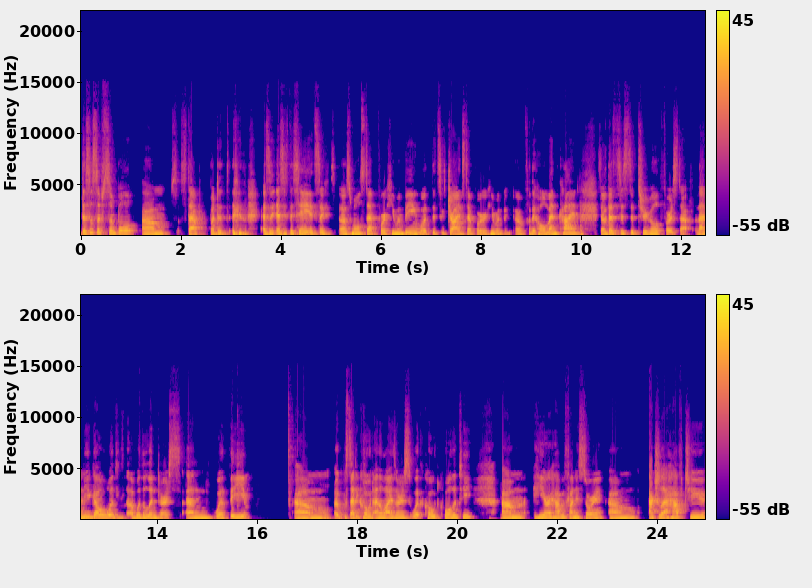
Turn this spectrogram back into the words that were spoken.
this is a simple um, step, but it, as as they say, it's a, a, small step for a human being, but it's a giant step for human uh, for the whole mankind. So that's just the trivial first step. Then you go with uh, with the linters and with the um, uh, static code analyzers with code quality. Um, here I have a funny story. Um, actually, I have to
